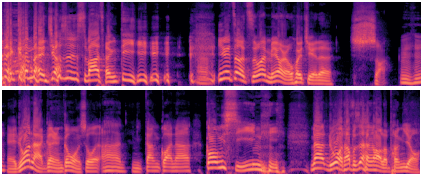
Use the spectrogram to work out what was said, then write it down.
得根本就是十八层地狱，嗯因为这个职位没有人会觉得爽。嗯哼，哎、如果哪个人跟我说啊，你当官啊，恭喜你，那如果他不是很好的朋友，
